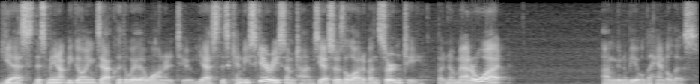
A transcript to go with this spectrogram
yes, this may not be going exactly the way that I wanted it to. Yes, this can be scary sometimes. Yes, there's a lot of uncertainty. But no matter what, I'm going to be able to handle this.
